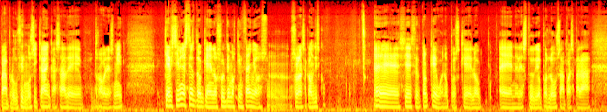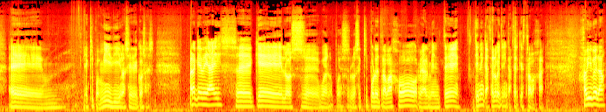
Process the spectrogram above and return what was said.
para producir música en casa de Robert Smith. Que si bien es cierto que en los últimos 15 años mmm, solo han sacado un disco, eh, sí es cierto que bueno, pues que eh, en el estudio pues lo usa pues para eh, equipo MIDI, una serie de cosas. Para que veáis eh, que los, bueno, pues los equipos de trabajo realmente tienen que hacer lo que tienen que hacer, que es trabajar. Javi Vela,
